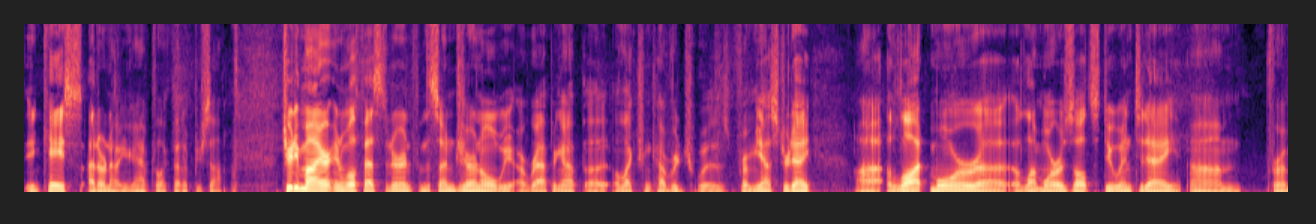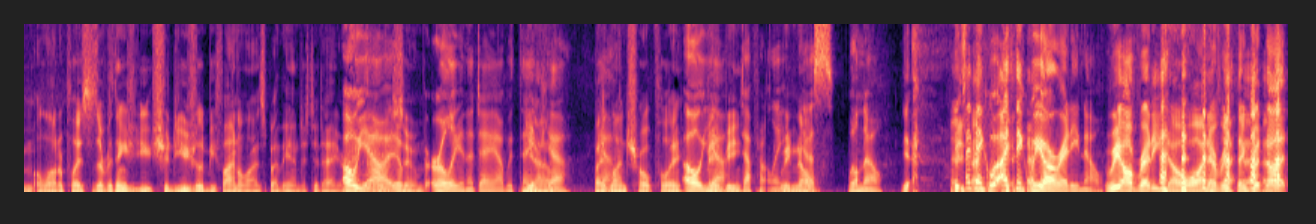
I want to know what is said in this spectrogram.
in case, I don't know, you're going to have to look that up yourself. Judy Meyer and Will in from the Sun Journal. We are wrapping up. Uh, election coverage was from yesterday. Uh, a lot more, uh, a lot more results due in today um, from a lot of places. Everything should usually be finalized by the end of today. Oh, right? I yeah. assume. early in the day, I would think. Yeah. by yeah. lunch, hopefully. Oh, yeah. maybe. Definitely. We know. Yes. We'll know. Yeah. I think, I think we already know. We already know on everything, but not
